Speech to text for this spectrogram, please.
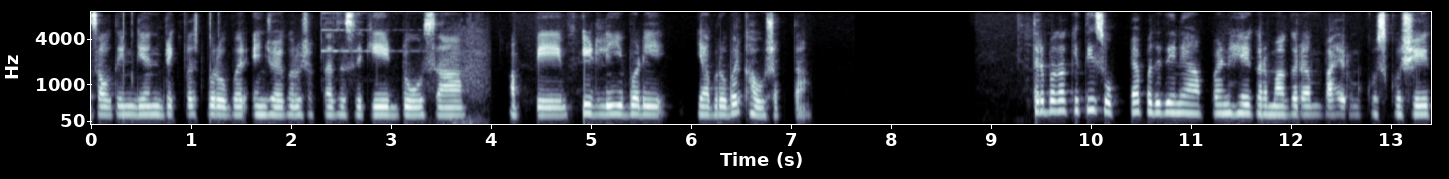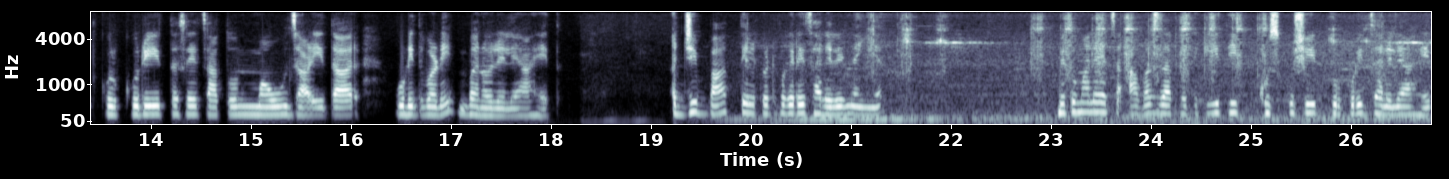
साऊथ इंडियन ब्रेकफास्ट बरोबर एन्जॉय करू शकता जसे की डोसा अप्पे इडली वडे याबरोबर खाऊ शकता. तर बघा किती सोप्या पद्धतीने आपण हे गरमागरम बाहेरून खुसखुशीत कुरकुरीत तसेच आतून मऊ जाळीदार उडीद वडे बनवलेले आहेत. अजिबात तेलकट वगैरे झालेले नाहीये. मी तुम्हाला याचा आवाज दाखवते की ती खुसखुशीत कुरकुरीत झालेले आहेत.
